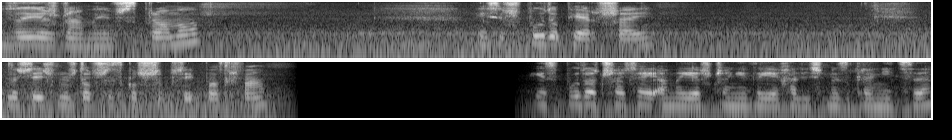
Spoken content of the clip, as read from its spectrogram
wyjeżdżamy już z promu. Jest już pół do pierwszej. Myśleliśmy, że to wszystko szybciej potrwa. Jest pół do trzeciej, a my jeszcze nie wyjechaliśmy z granicy.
